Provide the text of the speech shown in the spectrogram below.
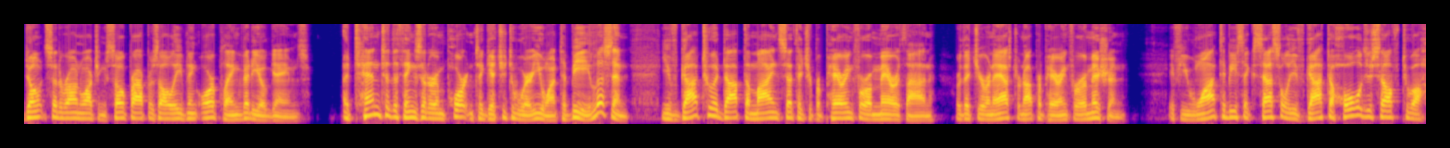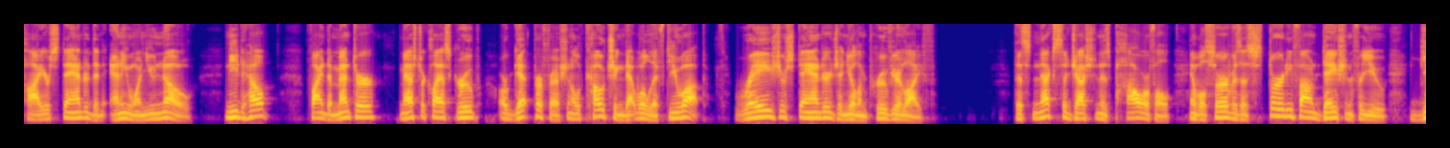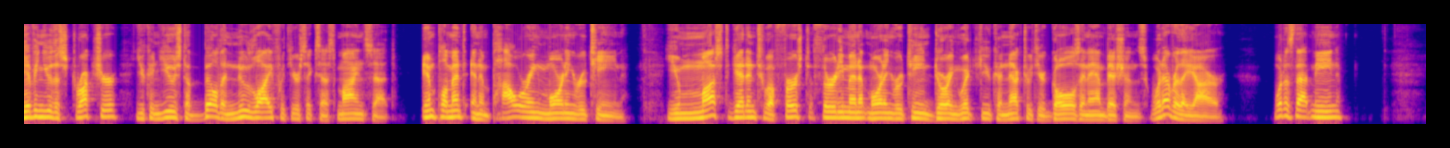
Don't sit around watching soap operas all evening or playing video games. Attend to the things that are important to get you to where you want to be. Listen, you've got to adopt the mindset that you're preparing for a marathon or that you're an astronaut preparing for a mission. If you want to be successful, you've got to hold yourself to a higher standard than anyone you know. Need help? Find a mentor, masterclass group, or get professional coaching that will lift you up. Raise your standards and you'll improve your life. This next suggestion is powerful and will serve as a sturdy foundation for you, giving you the structure you can use to build a new life with your success mindset. Implement an empowering morning routine. You must get into a first 30 minute morning routine during which you connect with your goals and ambitions, whatever they are. What does that mean?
